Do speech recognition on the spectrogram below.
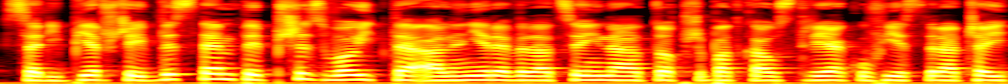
serii pierwszej. Występy przyzwoite, ale nie rewelacyjne, a to w przypadku Austriaków jest raczej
